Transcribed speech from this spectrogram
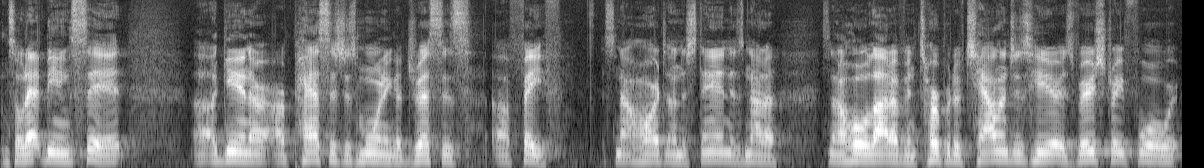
And so, that being said, uh, again, our, our, passage this morning addresses uh, faith. It's not hard to understand. There's not, a, it's not a whole lot of interpretive challenges here. It's very straightforward.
